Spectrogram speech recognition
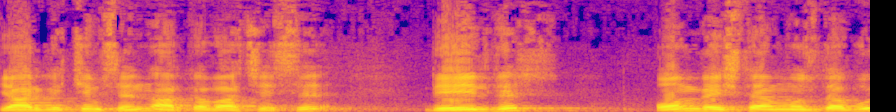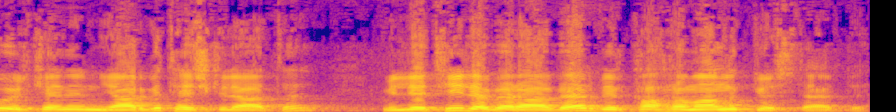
Yargı kimsenin arka bahçesi değildir. 15 Temmuz'da bu ülkenin yargı teşkilatı milletiyle beraber bir kahramanlık gösterdi.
